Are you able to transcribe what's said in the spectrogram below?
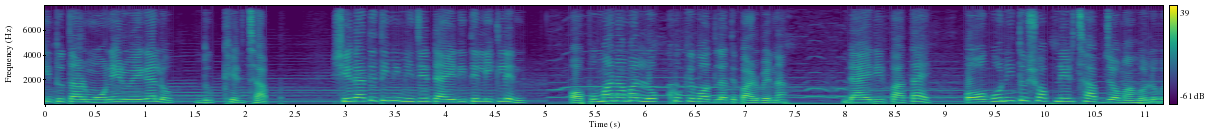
কিন্তু তার মনে রয়ে গেল দুঃখের ছাপ। সে রাতে তিনি নিজের ডায়েরিতে লিখলেন অপমান আমার লক্ষ্যকে বদলাতে পারবে না। ডায়েরির পাতায় অগণিত স্বপ্নের ছাপ জমা হলো।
